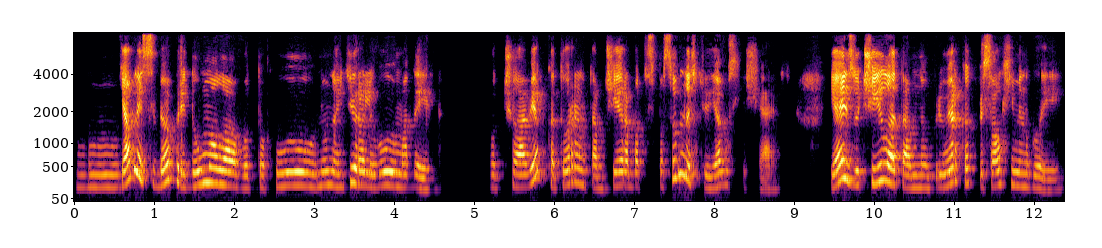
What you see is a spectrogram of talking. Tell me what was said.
я для себя придумала вот такую, ну, найти ролевую модель. Вот человек, которым там, чьей работоспособностью я восхищаюсь. Я изучила там, например, как писал Хемингуэй.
